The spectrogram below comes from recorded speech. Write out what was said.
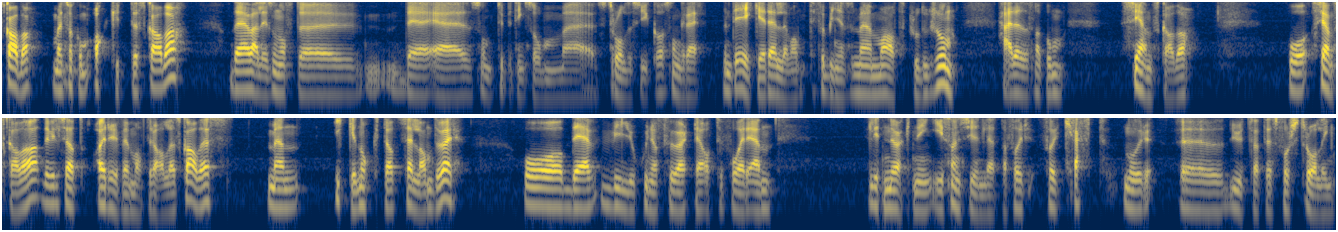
skader. Man snakker om akutte skader. Det er veldig sånn ofte det er sånn type ting som eh, strålesyke og sånne greier. Men det er ikke relevant i forbindelse med matproduksjon. Her er det snakk om senskader. Og senskader, dvs. Si at arvematerialet skades, men ikke nok til at cellene dør. Og det vil jo kunne føre til at du får en liten økning i sannsynligheten for, for kreft når uh, du utsettes for stråling.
